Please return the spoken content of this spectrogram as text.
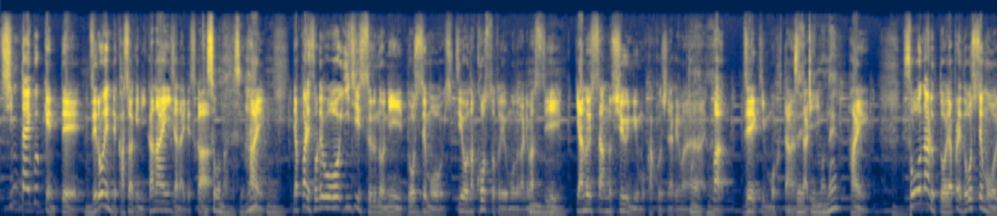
賃貸物件って0円で貸すわけにいかないじゃないですか。そうなんですよね。はい。うん。やっぱりそれを維持するのにどうしても必要なコストというものがありますし、うんうん。家主さんの収入も確保しなければならない、はいはい。まあ、税金も負担したり、税金もね。はい、そうなるとやっぱりどうしても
